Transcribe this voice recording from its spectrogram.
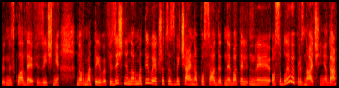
не складе фізичні нормативи. Фізичні нормативи, якщо це звичайна посада, не баталь... не особливе призначення, да,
